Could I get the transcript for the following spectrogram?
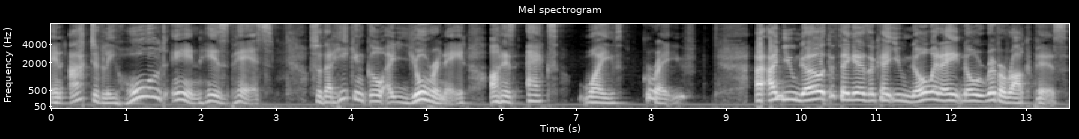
and actively hold in his piss so that he can go and urinate on his ex-wife's grave. And you know, the thing is, okay, you know it ain't no river rock piss.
